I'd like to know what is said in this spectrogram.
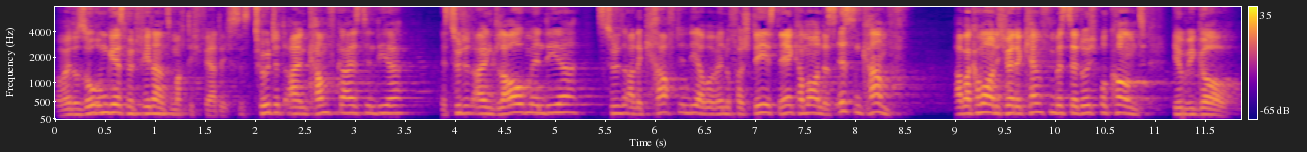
Und wenn du so umgehst mit Fehlern, es macht dich fertig. Es tötet allen Kampfgeist in dir. Es tötet allen Glauben in dir. Es tötet alle Kraft in dir. Aber wenn du verstehst, nee, come on, das ist ein Kampf. Aber come on, ich werde kämpfen, bis der Durchbruch kommt. Here we go.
